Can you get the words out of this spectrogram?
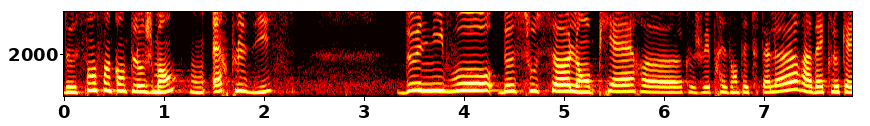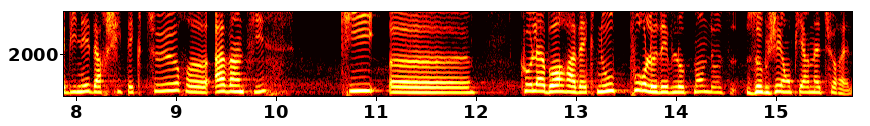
de 150 logements, en R 10, deux niveaux de sous-sol en pierre euh, que je vais présenter tout à l'heure, avec le cabinet d'architecture Aventis, qui collabore avec nous pour le développement de nos objets en pierre naturelle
